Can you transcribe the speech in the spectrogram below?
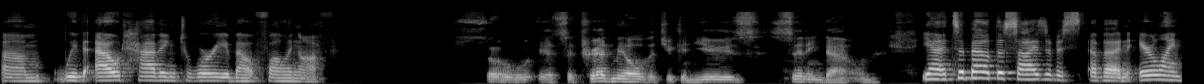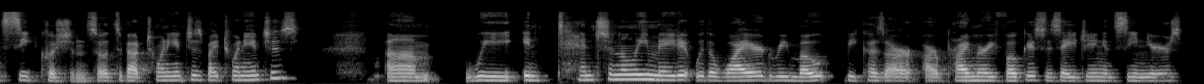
um, without having to worry about falling off. So it's a treadmill that you can use sitting down. Yeah, it's about the size of a of an airline seat cushion. So it's about 20 inches by 20 inches. Um, we intentionally made it with a wired remote because our our primary focus is aging and seniors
